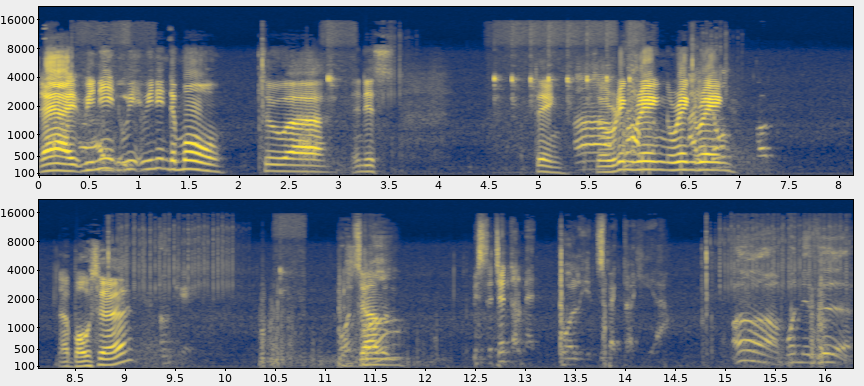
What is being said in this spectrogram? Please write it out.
Yeah, we need we, we need the mole to uh in this thing. So Uh, ring Rob, ring ring I ring. don't- A bowser. Okay. Miss Diamond. Mr. Gentleman, Paul Inspector here. Ah, mon neveu.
